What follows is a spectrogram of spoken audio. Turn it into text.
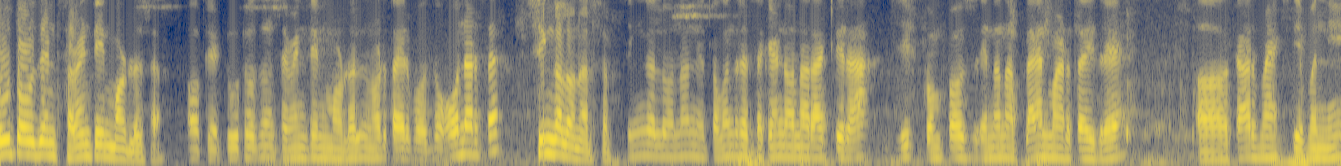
two thousand seventeen model sir okay two thousand seventeen model ನೋಡ್ತಾ ಇರ್ಬೋದು. Owner sir single owner sir single owner ನೀವು ತಗೊಂಡ್ರೆ ಸೆಕೆಂಡ್ ಓನರ್ ಆಗ್ತೀರಾ ಜೀಪ್ ಕಂಪೋಸ್ ಏನಾನ ಪ್ಲಾನ್ ಮಾಡ್ತಾ ಇದ್ರೆ ಕಾರ್ ಮ್ಯಾಕ್ಸ್ಗೆ ಬನ್ನಿ.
